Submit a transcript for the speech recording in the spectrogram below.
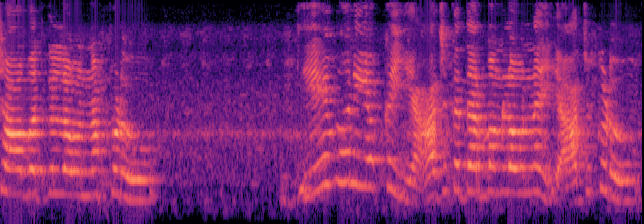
చావు బతుకుల్లో ఉన్నప్పుడు దేవుని యొక్క యాజక ధర్మంలో ఉన్న యాజకుడు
